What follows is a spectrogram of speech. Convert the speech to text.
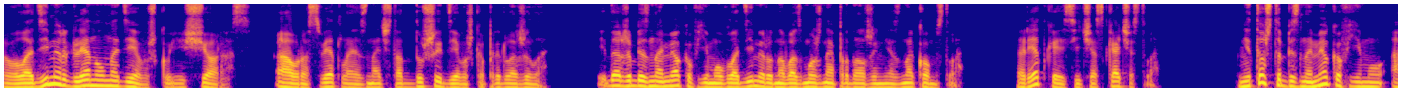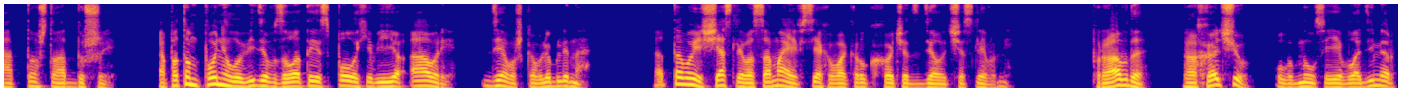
Владимир глянул на девушку еще раз. Аура светлая, значит, от души девушка предложила. И даже без намеков ему Владимиру на возможное продолжение знакомства. Редкое сейчас качество. Не то, что без намеков ему, а то, что от души. А потом понял, увидев золотые сполохи в ее ауре, девушка влюблена. Оттого и счастлива сама, и всех вокруг хочет сделать счастливыми. «Правда? А хочу!» — улыбнулся ей Владимир.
